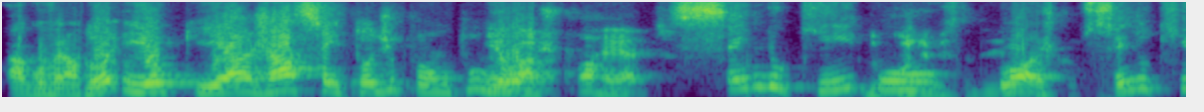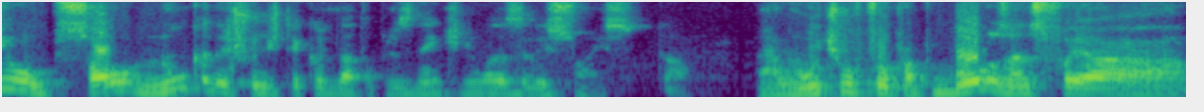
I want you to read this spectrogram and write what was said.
a governador e, eu, e ela já aceitou de pronto o E eu Lula. acho correto. Sendo que Do o, ponto de vista dele. lógico, sendo que o PSOL nunca deixou de ter candidato a presidente em nenhuma das eleições. Então. Né, O último foi o próprio Boulos, antes foi a,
